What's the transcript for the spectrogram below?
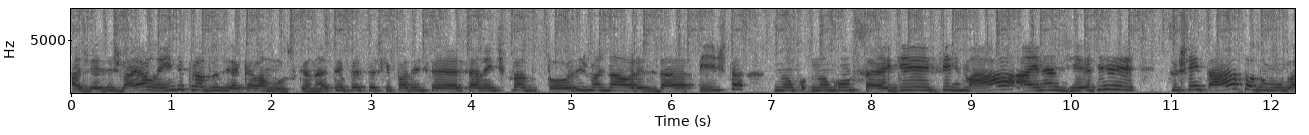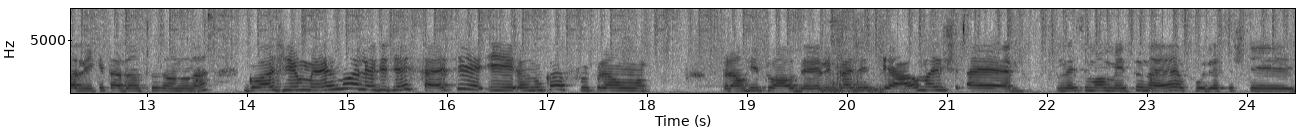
às vezes vai além de produzir aquela música, né? Tem pessoas que podem ser excelentes produtores, mas na hora de dar a pista não, não consegue firmar a energia de sustentar todo mundo ali que tá dançando, né? Goagil mesmo, ele é DJ set e eu nunca fui para uma para um ritual dele presencial, mas é, nesse momento, né, eu pude assistir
